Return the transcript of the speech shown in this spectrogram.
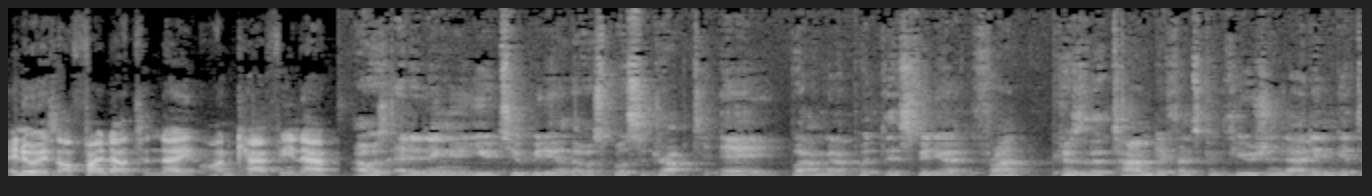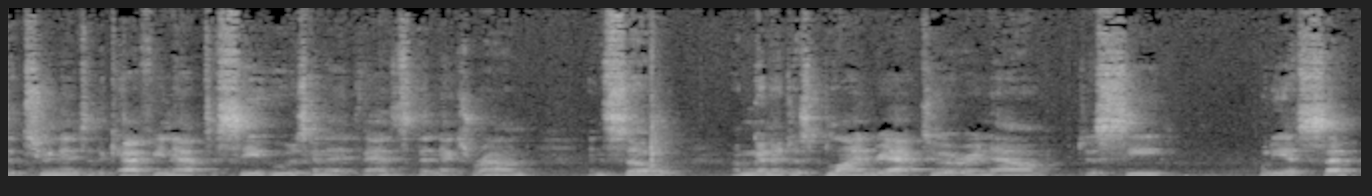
Anyways, I'll find out tonight on caffeine app. I was editing a YouTube video that was supposed to drop today, but I'm gonna put this video in front. Because of the time difference confusion, I didn't get to tune into the caffeine app to see who was gonna advance to the next round. And so I'm gonna just blind react to it right now, just see what he has to say.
